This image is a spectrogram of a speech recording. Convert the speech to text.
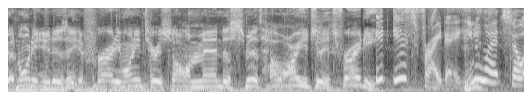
Good morning. It is a Friday morning. Terry Sol, Amanda Smith. How are you today? It's Friday. It is Friday. You know what? So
